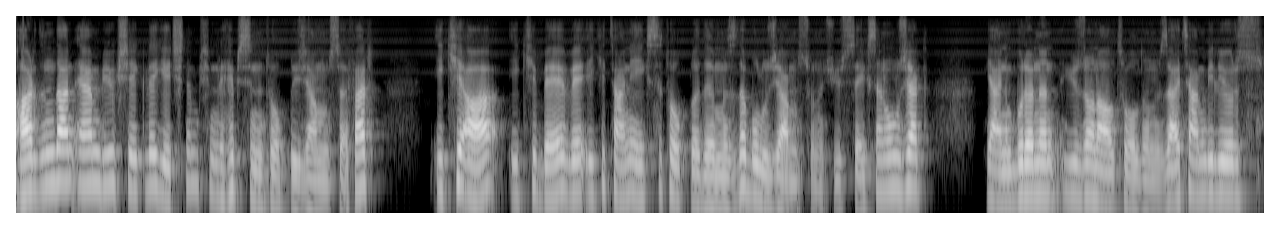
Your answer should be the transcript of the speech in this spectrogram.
Ardından en büyük şekle geçtim. Şimdi hepsini toplayacağım bu sefer. 2A, 2B ve 2 tane x'i topladığımızda bulacağımız sonuç 180 olacak. Yani buranın 116 olduğunu zaten biliyoruz.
